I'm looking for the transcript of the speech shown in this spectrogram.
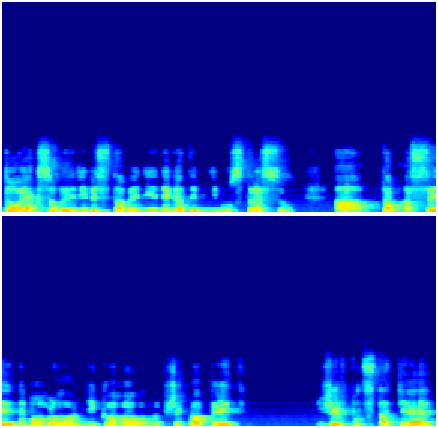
to, jak jsou lidi vystaveni negativnímu stresu. A tam asi nemohlo nikoho překvapit, že v podstatě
